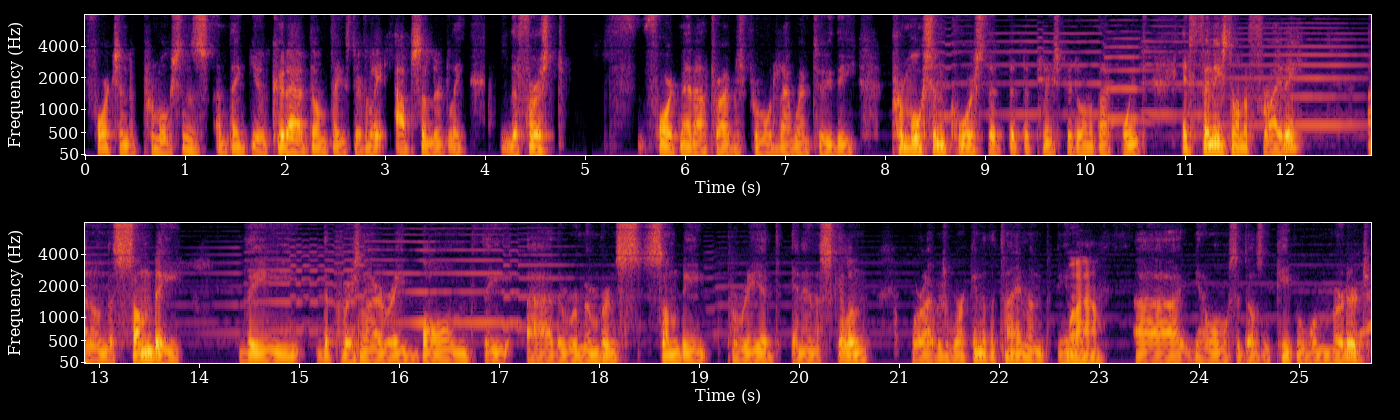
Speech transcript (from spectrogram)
fortunate promotions and think you know could I have done things differently absolutely the first fortnight after I was promoted I went to the promotion course that, that the police put on at that point. It finished on a Friday, and on the Sunday, the the Provisional IRA bombed the uh, the Remembrance Sunday parade in Enniskillen, where I was working at the time, and you know, wow. Uh, you know, almost a dozen people were murdered.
